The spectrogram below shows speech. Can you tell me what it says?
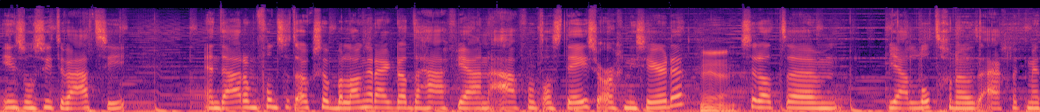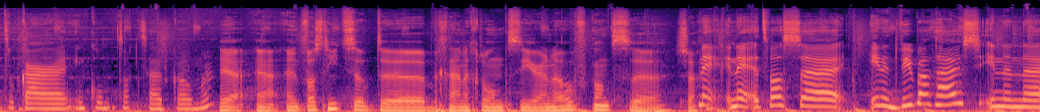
in zo'n situatie. En daarom vond ze het ook zo belangrijk dat de HVA een avond als deze organiseerde. Ja. Zodat um, ja, lotgenoten eigenlijk met elkaar in contact zouden komen. Ja, ja, en het was niet op de begane grond hier aan de overkant, uh, zag nee, ik. Nee, het was uh, in het Wieboudhuis in een uh,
